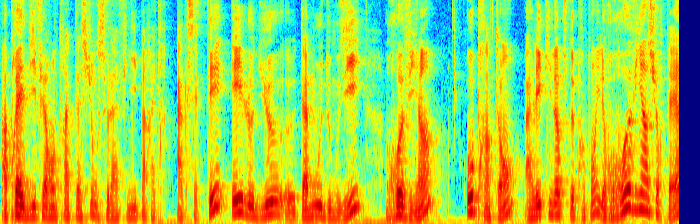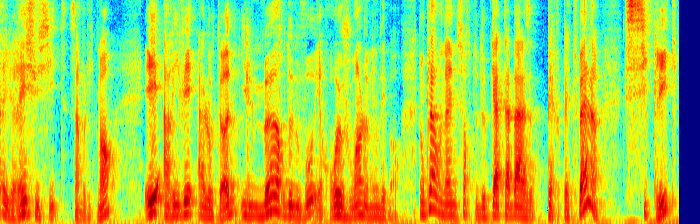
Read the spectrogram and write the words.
Après différentes tractations, cela finit par être accepté et le dieu euh, Tammuz Dumuzi revient au printemps, à l'équinoxe de printemps, il revient sur Terre, il ressuscite symboliquement, et arrivé à l'automne, il meurt de nouveau et rejoint le monde des morts. Donc là, on a une sorte de catabase perpétuelle, cyclique,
